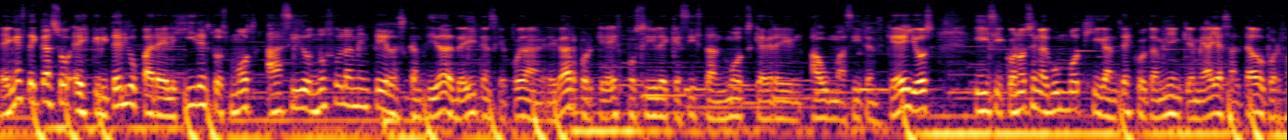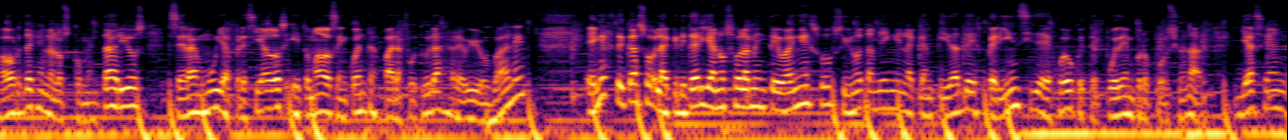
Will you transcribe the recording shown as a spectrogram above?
En este caso, el criterio para elegir estos mods ha sido no solamente las cantidades de ítems que puedan agregar, porque es posible que existan mods que agreguen aún más ítems que ellos, y si conocen algún mod gigantesco también que me haya saltado, por favor déjenlo en los comentarios, serán muy apreciados y tomados en cuenta para futuras reviews, ¿vale? En este caso, la criteria no solamente va en eso, sino también en la cantidad de experiencia de juego que te pueden proporcionar, ya sean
